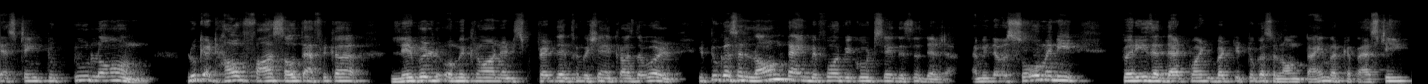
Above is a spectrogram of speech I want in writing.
testing took too long. Look at how fast South Africa labeled Omicron and spread the information across the world. It took us a long time before we could say this is Delta. I mean, there were so many queries at that point, but it took us a long time. Our capacity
